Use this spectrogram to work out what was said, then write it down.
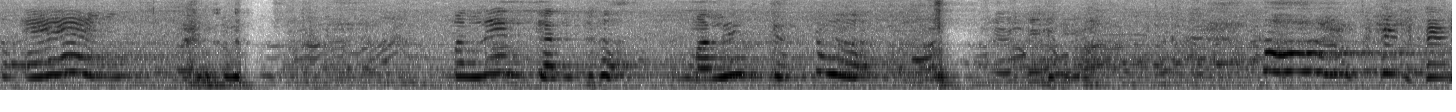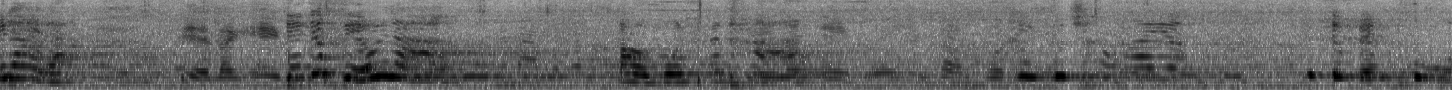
ตัวเองมาเล่นกันเถอะ มาเล่นกันเถอะไม่ได้ละ เสียนางเอก เดี๋ยวจะเสียเวลาเป่ามนต์คาถา เอกเลยค่ะปวด ให้ผู้ชายอะที่จะเป็นผัว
